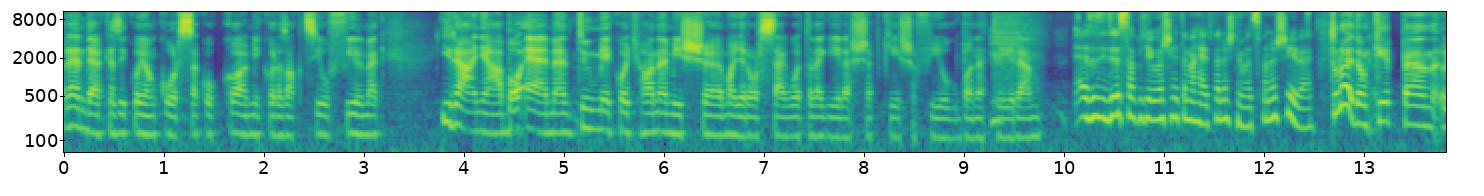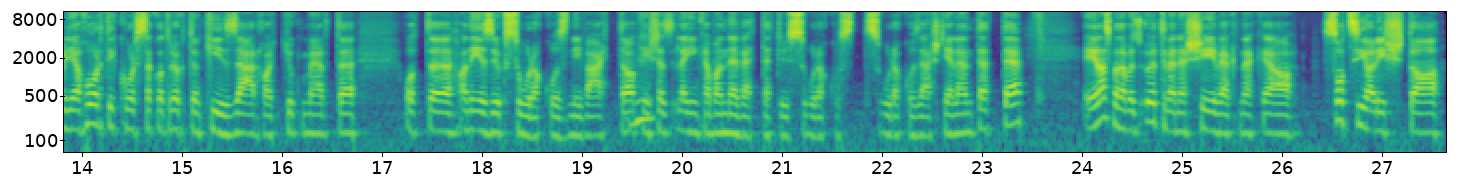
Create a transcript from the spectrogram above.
rendelkezik olyan korszakokkal, mikor az akciófilmek irányába elmentünk, még hogyha nem is Magyarország volt a legélesebb kés a fiókban etérem. Ez az időszak, hogy jól sejtem, a 70-es, 80-as évek? Tulajdonképpen ugye a horti korszakot rögtön ki zárhatjuk, mert ott a nézők szórakozni vágytak, uh-huh. és ez leginkább a nevettető szórakoz, szórakozást jelentette. Én azt mondom, hogy az 50-es éveknek a szocialista,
